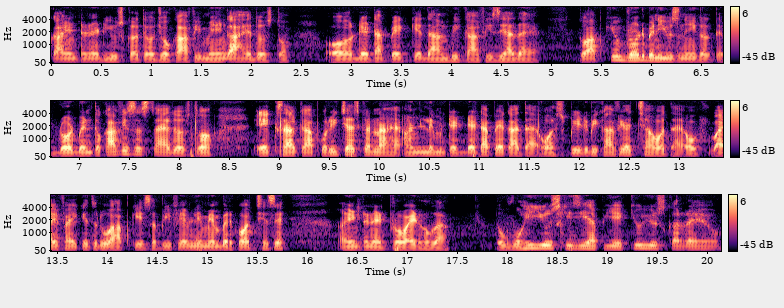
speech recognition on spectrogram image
का इंटरनेट यूज़ करते हो, जो काफ़ी महँगा है दोस्तों, और डेटा पैक के दाम भी काफ़ी ज़्यादा है? तो आप क्यों ब्रॉडबैंड यूज़ नहीं करते? ब्रॉडबैंड तो काफ़ी सस्ता है दोस्तों, एक साल का आपको रिचार्ज करना है, अनलिमिटेड डेटा पैक आता है, और स्पीड भी काफ़ी अच्छा होता है, और वाईफाई के थ्रू आपके सभी फैमिली मेंबर को अच्छे से इंटरनेट प्रोवाइड होगा। तो वही यूज़ कीजिए आप, ये क्यों यूज़ कर रहे हो?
